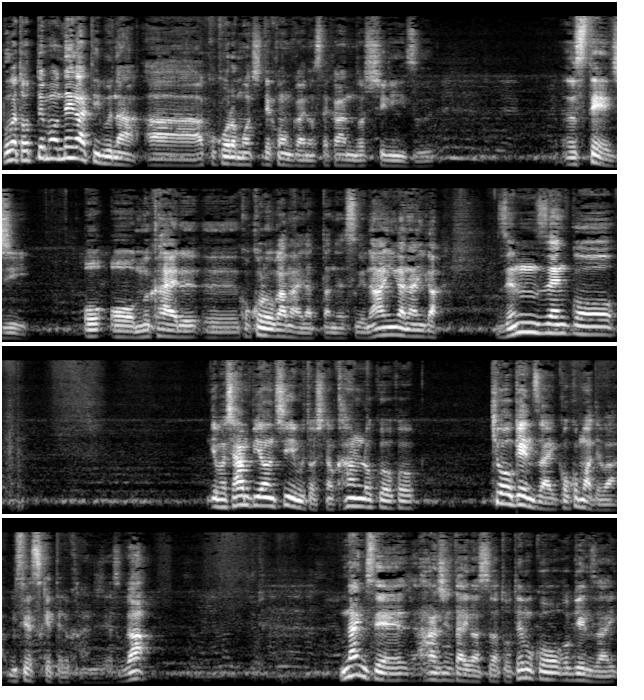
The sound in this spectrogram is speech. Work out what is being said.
僕はとってもネガティブなあ心持ちで今回のセカンドシリーズステージを迎える心構えだったんですけど何が何が全然こうやっぱチャンピオンチームとしての貫禄をこう今日現在ここまでは見せつけてる感じですが何せ阪神タイガースはとてもこう現在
